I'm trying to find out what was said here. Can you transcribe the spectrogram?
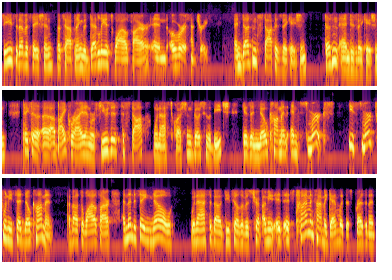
sees the devastation that's happening, the deadliest wildfire in over a century, and doesn't stop his vacation, doesn't end his vacation, takes a, a bike ride and refuses to stop when asked questions, goes to the beach, gives a no comment, and smirks. He smirked when he said no comment about the wildfire, and then to say no when asked about details of his trip. I mean, it, it's time and time again with this president.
